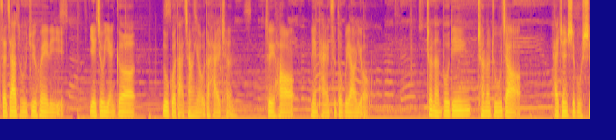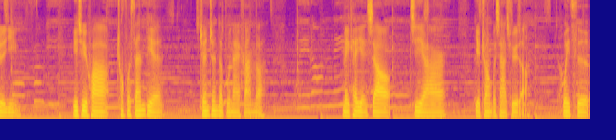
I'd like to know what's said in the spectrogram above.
在家族聚会里，也就演个路过打酱油的还成，最好连台词都不要有。这冷不丁成了主角，还真是不适应。一句话重复三遍，真真的不耐烦了。眉开眼笑，继而也装不下去了。为此，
